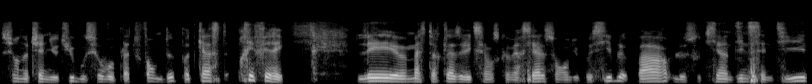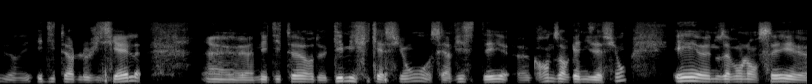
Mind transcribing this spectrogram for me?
sur notre chaîne YouTube ou sur vos plateformes de podcast préférées. Les masterclass de l'excellence commerciale sont rendus possibles par le soutien d'Incentive, éditeur de logiciels, euh, un éditeur de gamification au service des euh, grandes organisations. Et euh, nous avons lancé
